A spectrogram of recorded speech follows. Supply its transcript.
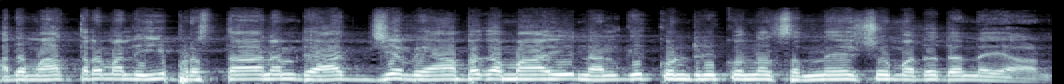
അതുമാത്രമല്ല ഈ പ്രസ്ഥാനം രാജ്യവ്യാപകമായി നൽകിക്കൊണ്ടിരിക്കുന്ന സന്ദേശവും അത് തന്നെയാണ്.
